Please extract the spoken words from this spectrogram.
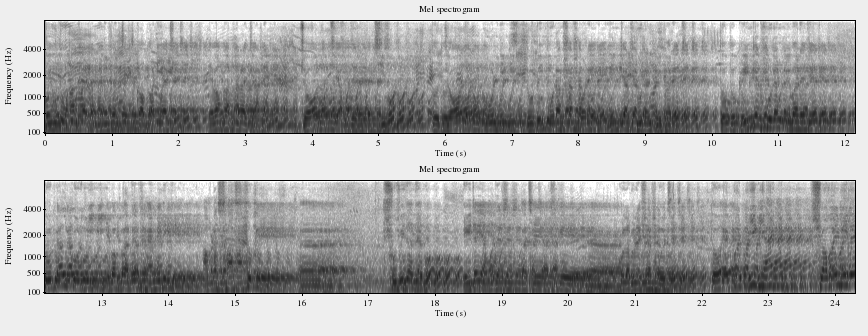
যেহেতু ওনাদের একটা ম্যানুফ্যাকচারিং কোম্পানি আছে, এবং আপনারা জানেন, জল আছে আমাদের একটা জীবন। তো জল এবং কোল্ড ড্রিঙ্কস দুটি প্রোডাকশন করে গ্রিঞ্জার ফুড অ্যান্ড বিভারেজ তো গ্রিঞ্জার ফুড অ্যান্ড বিভারেজের টোটাল কর্মী এবং তাদের ফ্যামিলিকে আমরা স্বাস্থ্যকে সুবিধা দেব এইটাই আমাদের কাছে আজকে কোলাবোরেশন হয়েছে। তো একবার বিগ হ্যান্ড সবাই মিলে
